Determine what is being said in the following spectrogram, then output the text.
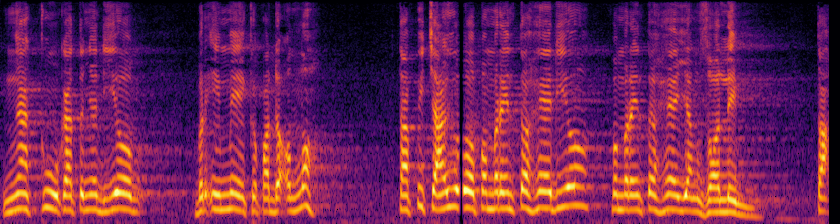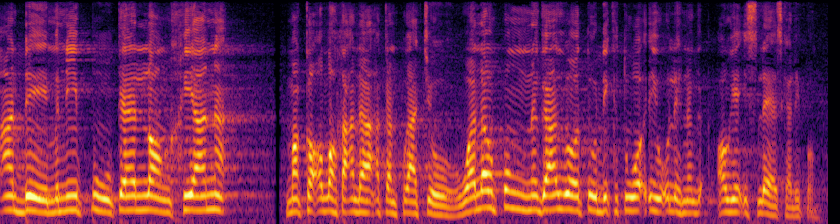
ngaku katanya dia beriman kepada Allah. Tapi cara pemerintah dia pemerintah yang zalim. Tak adil menipu kelong khianat. Maka Allah Taala akan peracur. Walaupun negara tu diketuai oleh orang Islam sekalipun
